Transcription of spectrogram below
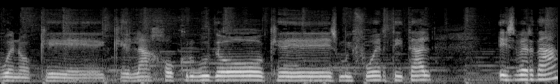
bueno, que, que, el ajo crudo, que es muy fuerte y tal. Es verdad,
